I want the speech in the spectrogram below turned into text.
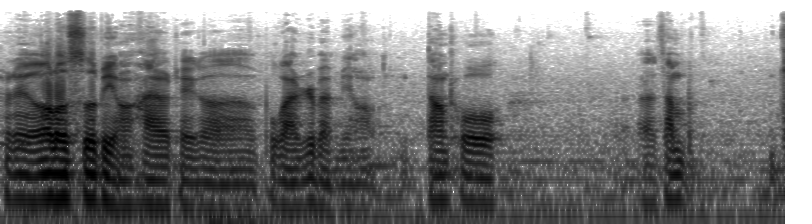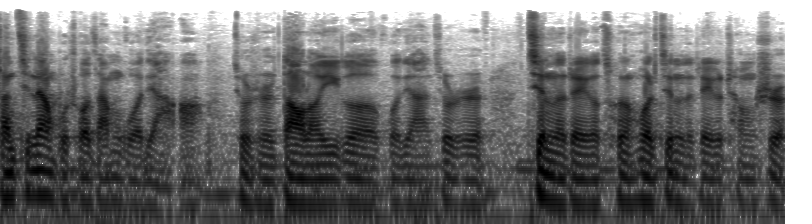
说这个俄罗斯兵，还有这个不管日本兵，当初，呃，咱不，咱尽量不说咱们国家啊，就是到了一个国家，就是进了这个村或者进了这个城市，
